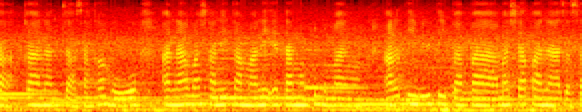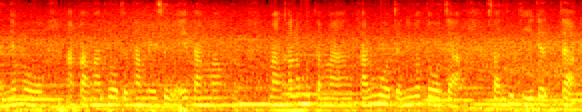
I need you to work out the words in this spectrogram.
ตะกานันจะสังฆโห อนาวชานิกามานิเอตัมมังคุณมังอารติวิริติปาปามัชฌาปานาจะสัญญโมอปปะมาโทจะทำเมสุเอตัมมังมังคลมุตตมังคารโวจะนิวโตจะสันตุถีจะจะป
